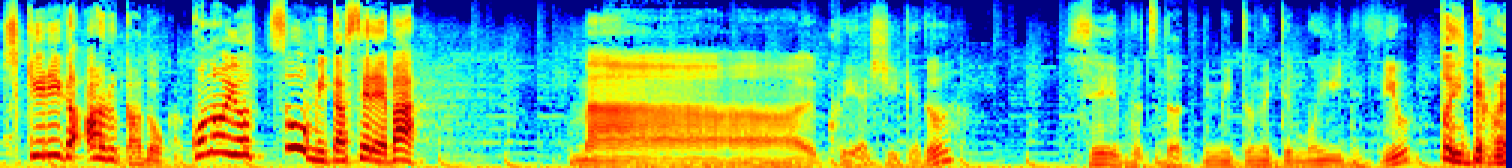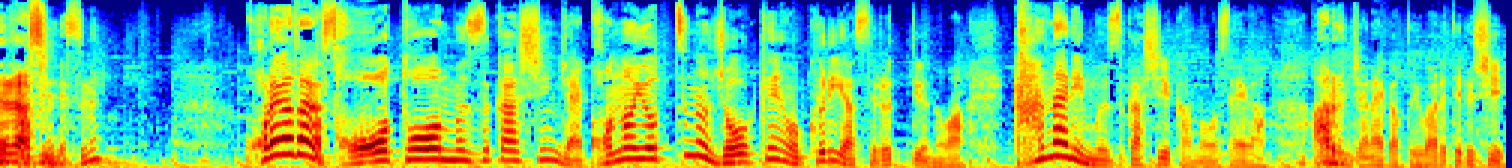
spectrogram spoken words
仕切りがあるかどうか。この4つを満たせれば、まあ、悔しいけど、生物だって認めてもいいですよ。と言ってくれるらしいんですね。これがだから相当難しいんじゃない？この4つの条件をクリアするっていうのはかなり難しい可能性があるんじゃないかと言われてるし、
